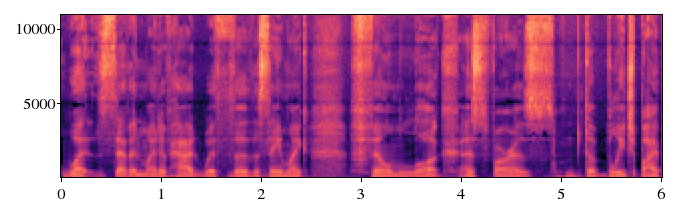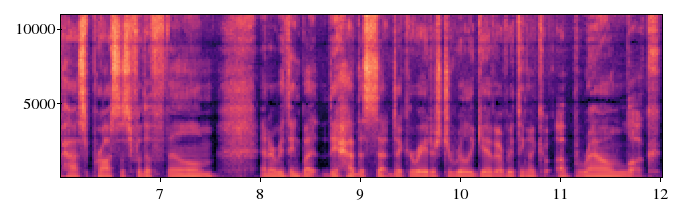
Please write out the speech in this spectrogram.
what Seven might have had with the the same like film look as far as the bleach bypass process for the film and everything, but they had the set decorators to really give everything like a brown look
